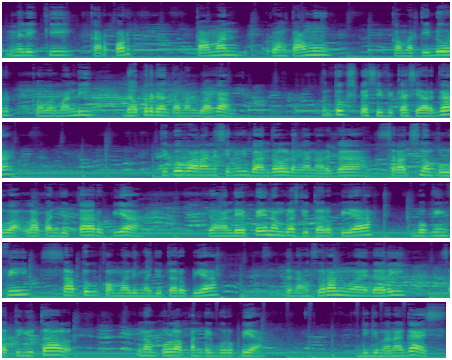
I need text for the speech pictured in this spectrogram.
Memiliki carport, taman, ruang tamu, kamar tidur, kamar mandi, dapur dan taman belakang. Untuk spesifikasi harga, tipe Varanis ini dibanderol dengan harga 168 juta rupiah dengan DP 16 juta rupiah, booking fee 1,5 juta rupiah dan angsuran mulai dari 1 juta Rp68.000. Jadi gimana guys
